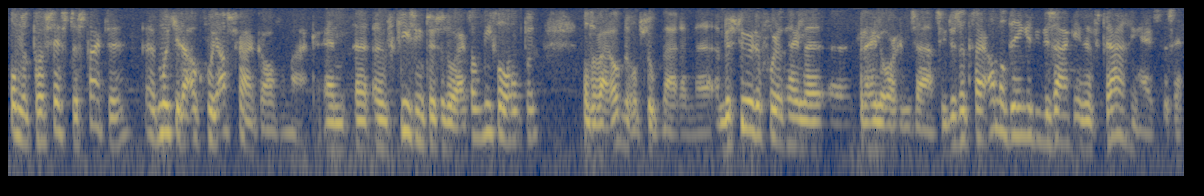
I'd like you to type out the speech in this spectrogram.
om het proces te starten, eh, moet je daar ook goede afspraken over maken. En eh, een verkiezing tussendoor heeft ook niet geholpen. Want we waren ook nog op zoek naar een, eh, een bestuurder voor, het hele, voor de hele organisatie. Dus dat zijn allemaal dingen die de zaak in een vertraging heeft gezet.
